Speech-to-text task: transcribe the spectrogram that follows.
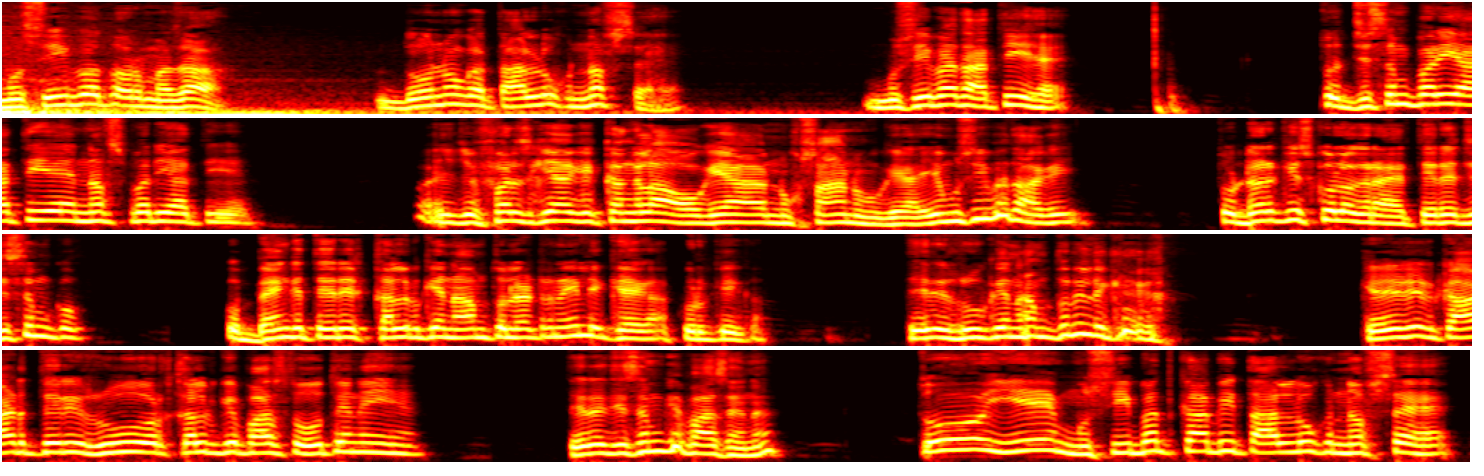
مصیبت اور مزہ دونوں کا تعلق نفس سے ہے۔ مصیبت آتی ہے تو جسم پر ہی آتی ہے، نفس پر ہی آتی ہے۔ جو فرض کیا کہ کنگلا ہو گیا، نقصان ہو گیا، یہ مصیبت آ گئی۔ تو ڈر کس کو لگ رہا ہے؟ تیرے جسم کو۔ وہ بینک تیرے قلب کے نام تو لیٹر نہیں لکھے گا، کرکی کا۔ تیری روح کے نام تو نہیں لکھے گا۔ کریڈٹ کارڈ تیری روح اور قلب کے پاس تو ہوتے نہیں ہے تیرے جسم کے پاس ہے نا؟ تو یہ مصیبت کا بھی تعلق نفس سے ہے۔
